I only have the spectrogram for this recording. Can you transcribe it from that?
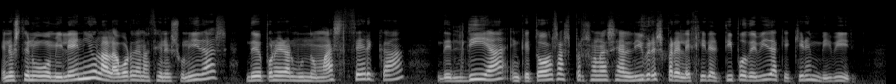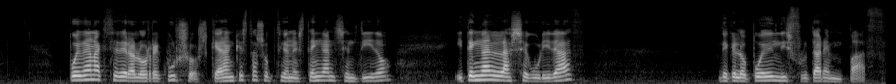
En este nuevo milenio, la labor de Naciones Unidas debe poner al mundo más cerca del día en que todas las personas sean libres para elegir el tipo de vida que quieren vivir, puedan acceder a los recursos que harán que estas opciones tengan sentido y tengan la seguridad de que lo pueden disfrutar en paz.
